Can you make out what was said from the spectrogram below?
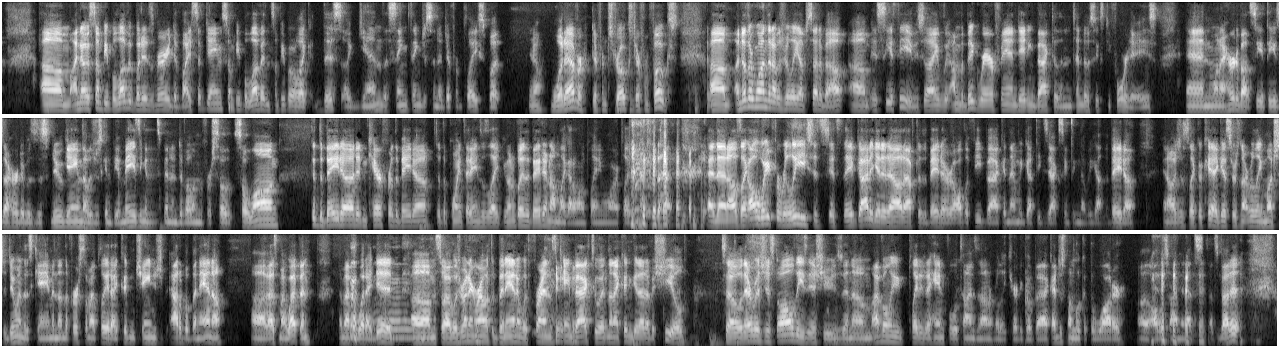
Um, I know some people love it, but it is a very divisive game. Some people love it, and some people are like, this again, the same thing, just in a different place. But you know, whatever, different strokes, mm-hmm. different folks. Um, another one that I was really upset about um, is Sea of Thieves. I, am a big Rare fan dating back to the Nintendo 64 days. And when I heard about Sea of Thieves, I heard it was this new game that was just going to be amazing. And it's been in development for so so long. Did the beta, didn't care for the beta to the point that Angel's like, "You want to play the beta?" And I'm like, "I don't want to play anymore. I played enough of that." and then I was like, "I'll wait for release. It's it's they've got to get it out after the beta or all the feedback." And then we got the exact same thing that we got in the beta and I was just like, okay, I guess there's not really much to do in this game. And then the first time I played, I couldn't change out of a banana uh, as my weapon, no matter what I did. Um, so I was running around with the banana with friends, came back to it, and then I couldn't get out of a shield. So there was just all these issues, and um, I've only played it a handful of times, and I don't really care to go back. I just want to look at the water uh, all the time, and that's that's about it.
